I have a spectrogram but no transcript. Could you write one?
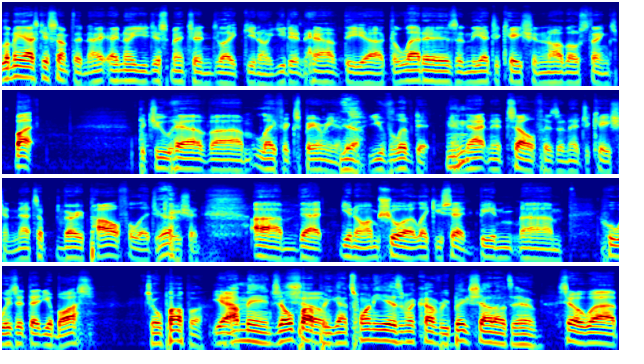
Let me ask you something. I, I know you just mentioned like you know you didn't have the uh, the letters and the education and all those things, but but you have um, life experience. Yeah. You've lived it, Mhm. and that in itself is an education. That's a very powerful education. Um, that you know, I'm sure, like you said, being um, who is it that your boss? Joe Papa. Yeah. My man, Joe So- Papa. He got 20 years in recovery. Big shout out to him. So uh,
